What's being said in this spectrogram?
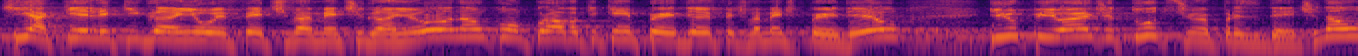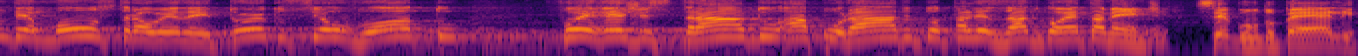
que aquele que ganhou efetivamente ganhou, não comprova que quem perdeu efetivamente perdeu. E o pior de tudo, senhor presidente, não demonstra ao eleitor que o seu voto foi registrado, apurado e totalizado corretamente. Segundo o PL,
